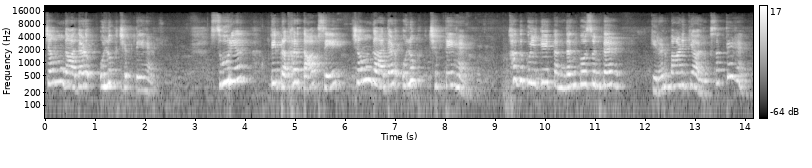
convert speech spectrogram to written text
चमगादड़ उलुक छिपते हैं। सूर्य के प्रखर ताप से चमगादड़ उलुक छिपते हैं। खग खगकुल के कंदन को सुनकर किरण बाण क्या रुक सकते हैं?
